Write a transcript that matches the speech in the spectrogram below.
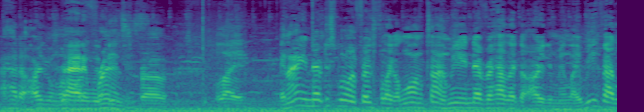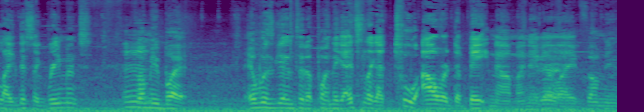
I had an argument with Riding my friends, bro. Like, and I ain't never. just been my friends for like a long time. We ain't never had like an argument. Like, we've had like disagreements. Mm. Feel me? But it was getting to the point. Nigga, it's like a two-hour debate now, my nigga. Yeah. Like, feel me?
